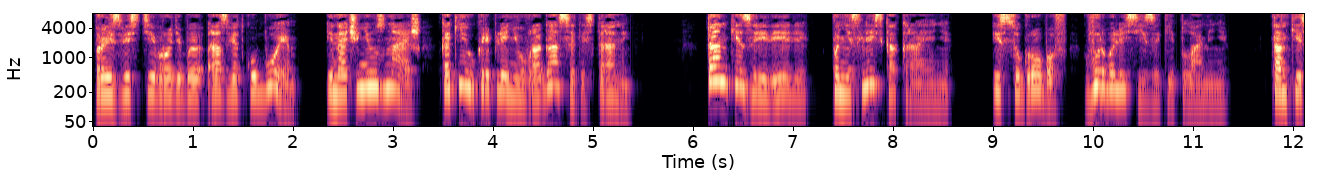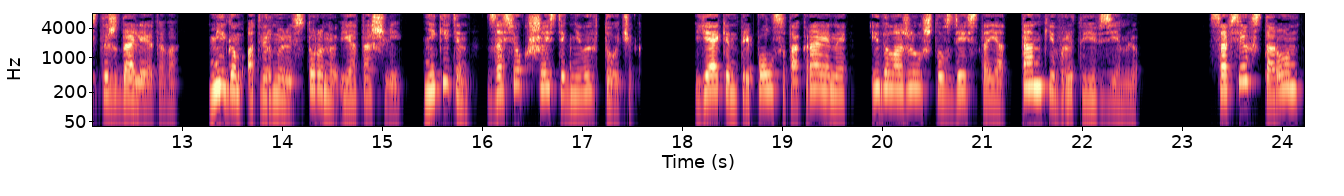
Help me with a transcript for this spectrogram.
Произвести вроде бы разведку боем, иначе не узнаешь, какие укрепления у врага с этой стороны. Танки заревели, понеслись к окраине. Из сугробов вырвались языки пламени. Танкисты ждали этого, мигом отвернули в сторону и отошли. Никитин засек шесть огневых точек. Якин приполз от окраины и доложил, что здесь стоят танки, врытые в землю. Со всех сторон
